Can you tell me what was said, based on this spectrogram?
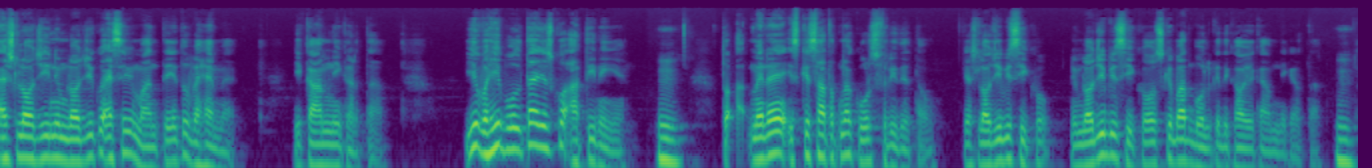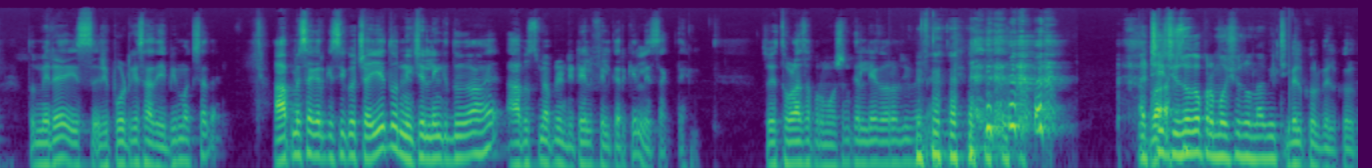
एस्ट्रोलॉजी निमोलॉजी को ऐसे भी मानते हैं तो वहम है ये काम नहीं करता। ये वही बोलता है जिसको आती नहीं है। हम्म। तो मैंने इसके साथ अपना कोर्स फ्री देता हूँ। कैशलॉजी भी सीखो निमोलॉजी भी सीखो उसके बाद बोल के दिखाओ ये काम नहीं करता। हम्म। तो मेरे इस रिपोर्ट के साथ ये भी मकसद है। आप में से अगर किसी को चाहिए तो नीचे लिंक दूँगा है आप उसमें अपनी डिटेल फिल करके ले सकते हैं। तो ये थोड़ा सा प्रमोशन कर लिया गौरव जी मैंने। अच्छी चीज़ों का प्रमोशन होना भी चाहिए बिल्कुल बिल्कुल।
